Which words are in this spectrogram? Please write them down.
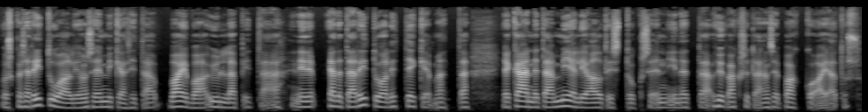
koska se rituaali on se, mikä sitä vaivaa ylläpitää, niin jätetään rituaalit tekemättä ja käännetään mielialtistukseen niin, että hyväksytään se pakkoajatus.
